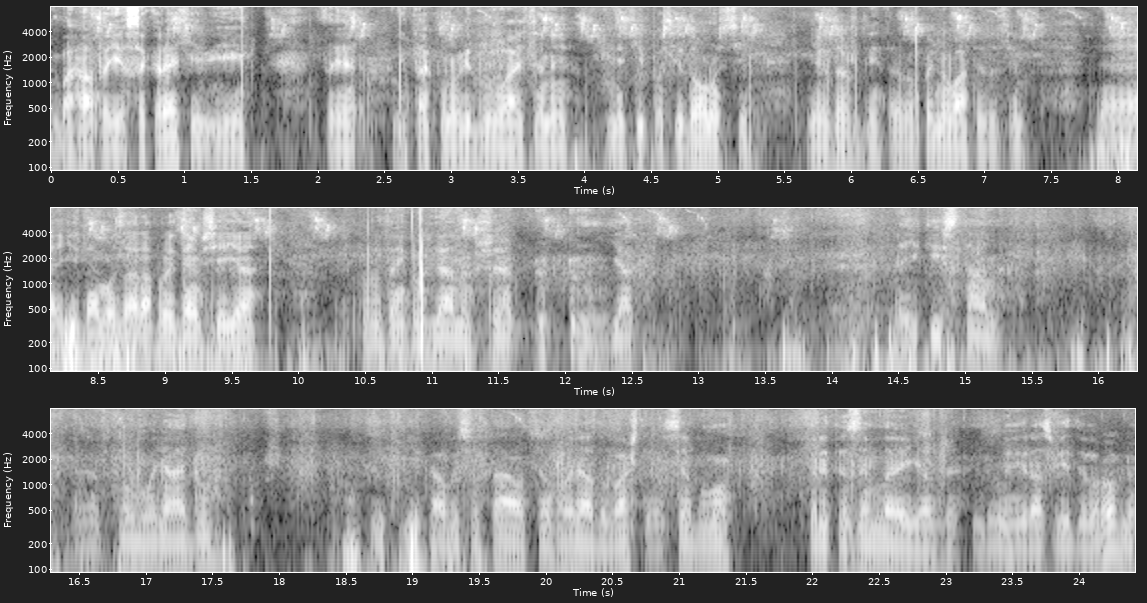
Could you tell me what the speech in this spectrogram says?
багато є секретів, і, це, і так воно відбувається. Не, не в тій послідовності, як завжди. Треба пильнувати за цим. Е, ідемо зараз, пройдемося. Я коротенько гляну ще, як, який стан е, в тому ряду, яка висота цього ряду. Бачите, оце було вкрите землею. Я вже другий раз відео роблю.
